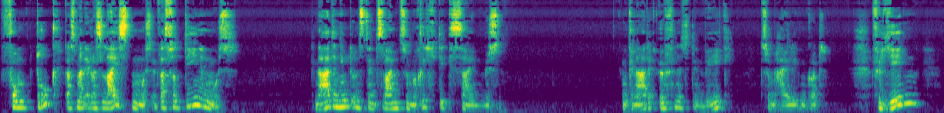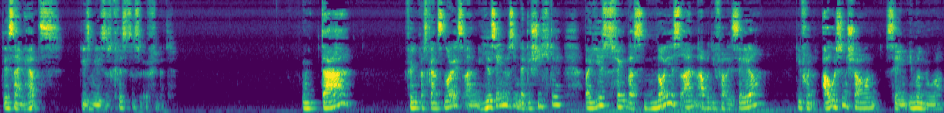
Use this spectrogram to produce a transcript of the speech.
vom Druck, dass man etwas leisten muss, etwas verdienen muss, Gnade nimmt uns den Zwang zum Richtigsein müssen. Und Gnade öffnet den Weg zum heiligen Gott. Für jeden, der sein Herz diesem Jesus Christus öffnet. Und da fängt was ganz Neues an. Hier sehen wir es in der Geschichte. Bei Jesus fängt was Neues an, aber die Pharisäer, die von außen schauen, sehen immer nur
